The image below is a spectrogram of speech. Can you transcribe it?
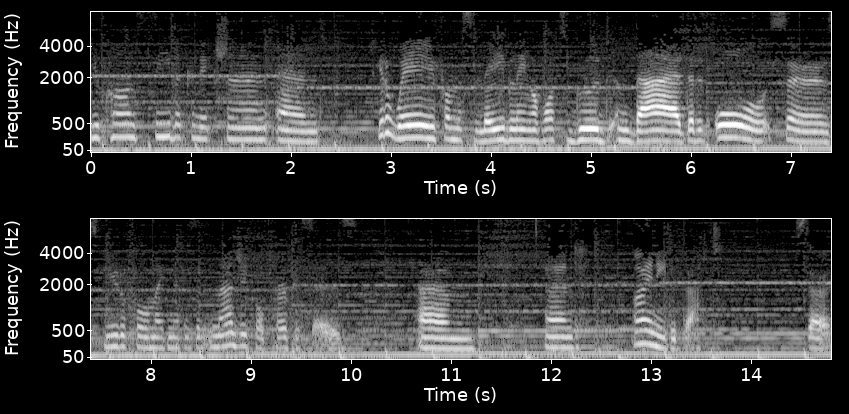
you can't see the connection and get away from this labeling of what's good and bad, that it all serves beautiful, magnificent, magical purposes. Um, and I needed that. So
